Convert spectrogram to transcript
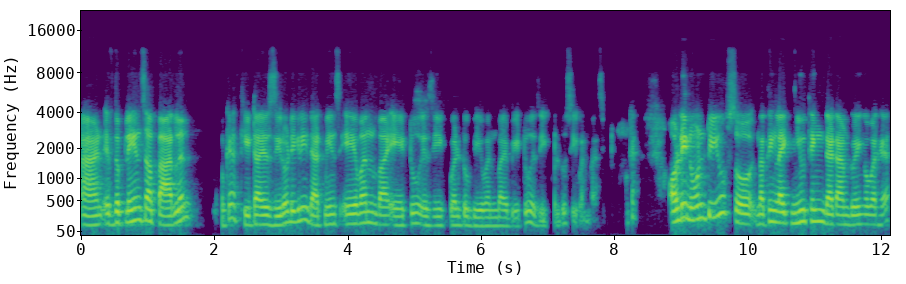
and if the planes are parallel okay theta is 0 degree that means a1 by a2 is equal to b1 by b2 is equal to c1 by c2 okay? Already known to you so nothing like new thing that i'm doing over here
